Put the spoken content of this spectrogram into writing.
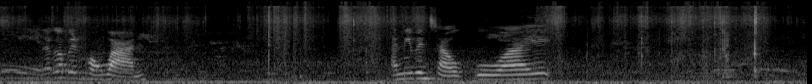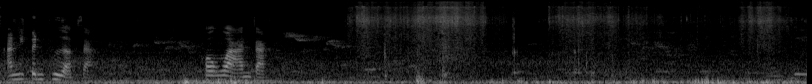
นี่แล้วก็เป็นของหวาน อันนี้เป็นเฉาก๊วย อันนี้เป็นเผือกจ้ะของหวานจ้ะดูสิ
